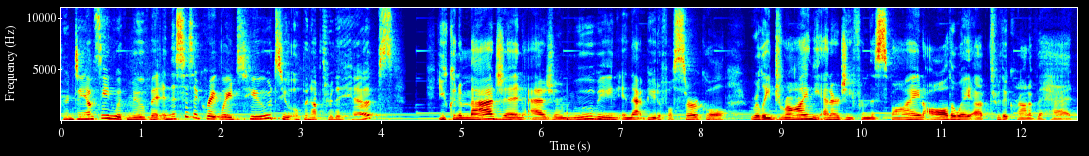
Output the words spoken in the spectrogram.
You're dancing with movement, and this is a great way too to open up through the hips. You can imagine as you're moving in that beautiful circle, really drawing the energy from the spine all the way up through the crown of the head.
